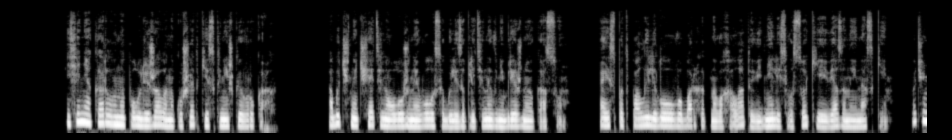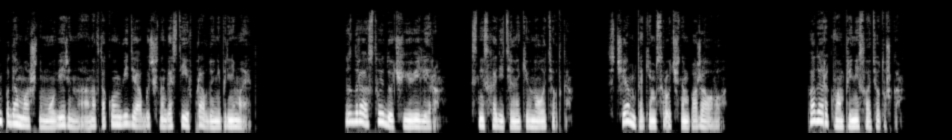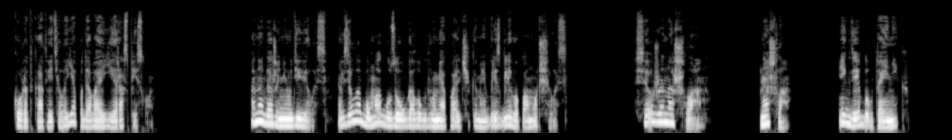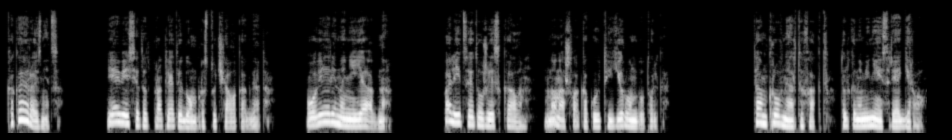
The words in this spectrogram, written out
Есения Карловна полулежала на кушетке с книжкой в руках. Обычно тщательно уложенные волосы были заплетены в небрежную косу, а из-под полы лилового бархатного халата виднелись высокие вязаные носки, очень по-домашнему, уверена, она в таком виде обычно гостей вправду не принимает. «Здравствуй, дочь ювелира», — снисходительно кивнула тетка. С чем таким срочным пожаловала? Подарок вам принесла тетушка, коротко ответила я, подавая ей расписку. Она даже не удивилась. Взяла бумагу за уголок двумя пальчиками, брезгливо поморщилась. Все же нашла. Нашла. И где был тайник? Какая разница? Я весь этот проклятый дом простучала когда-то. Уверена, не я одна. Полиция тоже искала, но нашла какую-то ерунду только. Там кровный артефакт, только на меня и среагировал.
